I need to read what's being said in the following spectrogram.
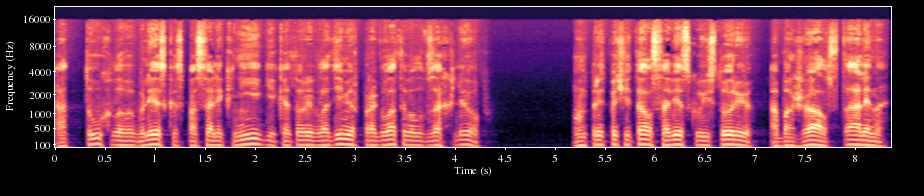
От тухлого блеска спасали книги, которые Владимир проглатывал в захлеб. Он предпочитал советскую историю, обожал Сталина,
